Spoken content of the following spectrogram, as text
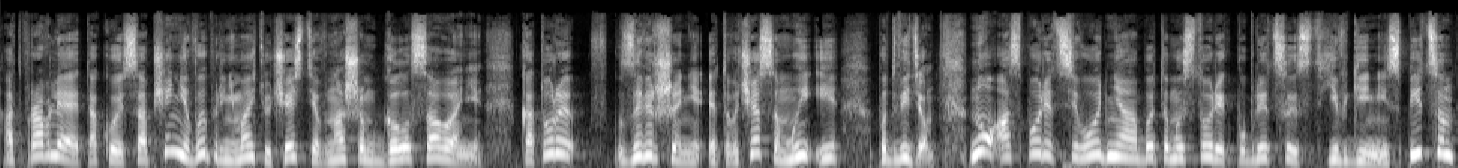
Отправляя такое сообщение, вы принимаете участие в нашем голосовании, которое в завершении этого часа мы и подведем. Ну, а спорят сегодня об этом историк-публицист Евгений Спицын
